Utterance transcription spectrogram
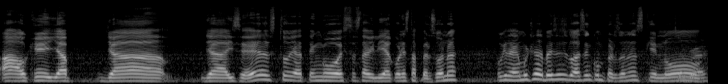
ah, ok, ya, ya, ya hice esto, ya tengo esta estabilidad con esta persona, porque también muchas veces lo hacen con personas que no... Alright.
